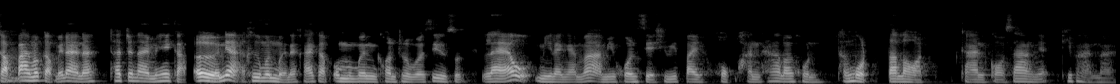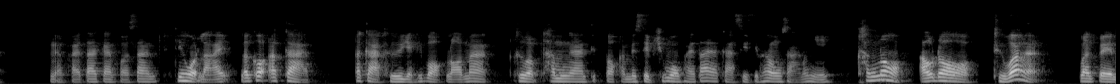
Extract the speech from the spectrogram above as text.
กลับบ้านก็กลับไม่ได้นะ ถ้าเจ้านายไม่ให้กลับเออเนี่ยคือมันเหมือนคล้ายกับมันเป็น controversy สุดแล้วมีรายงานว่ามีคนเสียชีวิตไป 6,500 คน ทั้งหมดตลอดการก่อสร้างเนี่ยที่ผ่านมาเนี่ยภายใต้การก่อสร้างที่โหดร้าย แล้วก็อากาศอากาศคืออย่างที่บอกร้อนมาก คือแบบทำงานติดต่อกันเป็น10ชั่วโมงภายใต้อากาศ 45 องศาตรงนี้ ข้างนอก outdoor ถือว่ามันเป็น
